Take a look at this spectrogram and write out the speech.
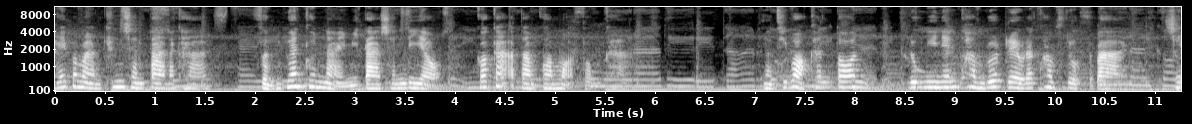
ให้ประมาณครึ่งชั้นตานะคะ ส่วนเพื่อนๆคนไหนมีตาชั้นเดียว ก็กะเอาตามความเหมาะสมค่ะ อย่างที่บอกขั้นต้น ลูกนี้เน้นความรวดเร็วและความสะดวกสบาย ใช้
